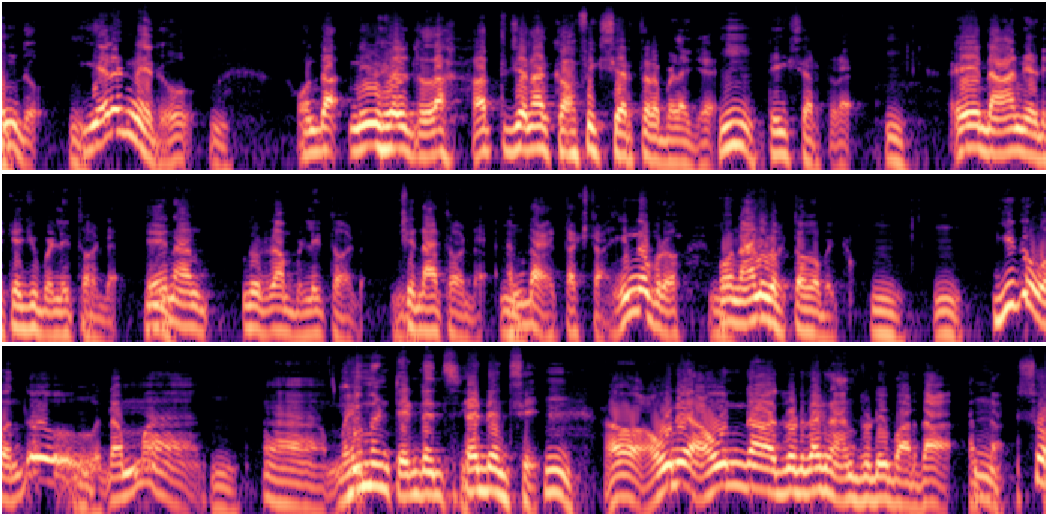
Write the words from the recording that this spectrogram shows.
ಒಂದು. ಎರಡನೇದು ಒಂದ ನೀವು ಹೇಳಿದ್ರಲ್ಲ ಹತ್ತು ಜನ ಕಾಫಿಗೆ ಸೇರ್ತಾರೆ ಬೆಳಗ್ಗೆ ಟೀಗೆ ಸೇರ್ತಾರೆ. ಏ ನಾನು ಎರಡು ಕೆ ಜಿ ಬೆಳ್ಳಿ ತೊಗೊಂಡೆ. ಏ ನಾನು ನೂರು ಗ್ರಾಮ್ ಬೆಳ್ಳಿ ತೊಗೊಂಡೆ ಚಿನ್ನ ತೊಗೊಂಡೆ ಅಂದ ತಕ್ಷಣ. ಇನ್ನೊಬ್ರು ಓ ನಾನು ಇವಾಗ ತಗೋಬೇಕು. ಇದು ಒಂದು ನಮ್ಮ ಮೈಮೆಂಟ್ ಟೆಂಡೆನ್ಸಿ ಟೆಂಡೆನ್ಸಿ ಅವನೇ ಅವನ ದುಡ್ದಾಗ ನಾನು ದುಡಿಬಾರ್ದ ಅಂತ. ಸೊ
